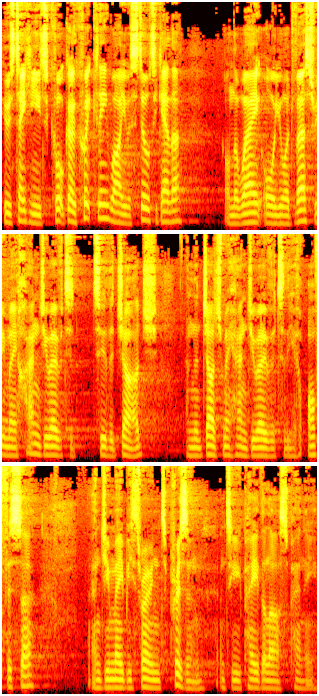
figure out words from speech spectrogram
who is taking you to court. Go quickly while you are still together on the way, or your adversary may hand you over to, to the judge, and the judge may hand you over to the officer, and you may be thrown into prison until you pay the last penny.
